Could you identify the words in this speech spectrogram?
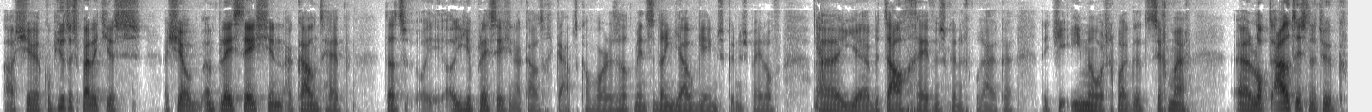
als je computerspelletjes, als je een PlayStation account hebt, dat je PlayStation account gekaapt kan worden, zodat mensen dan jouw games kunnen spelen of Ja. eh, je betaalgegevens kunnen gebruiken, dat je e-mail wordt gebruikt. Dat zeg maar locked out is natuurlijk.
